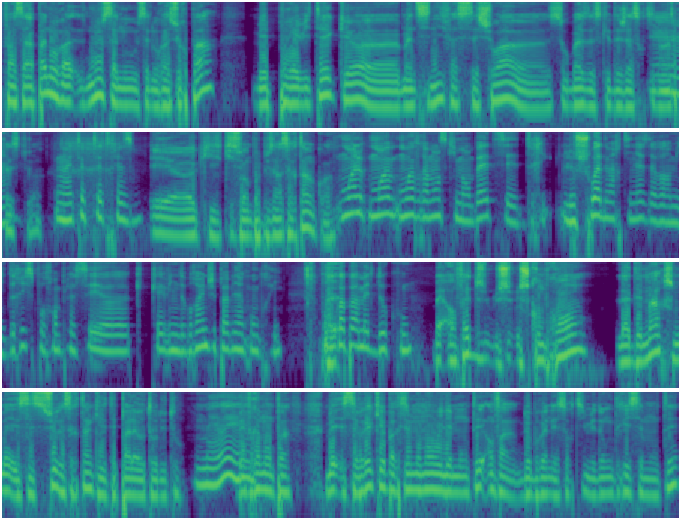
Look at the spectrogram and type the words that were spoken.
Enfin, ça va pas nous nous ça nous ça nous rassure pas, mais pour éviter que euh, Mancini fasse ses choix euh, sur base de ce qui est déjà sorti dans la presse, tu vois, Ouais, t'as peut-être raison. et euh, qui qui soit un peu plus incertain, quoi. Moi, moi, moi, vraiment, ce qui m'embête, c'est le choix de Martinez d'avoir mis Driss pour remplacer euh, Kevin De Bruyne. J'ai pas bien compris. Pourquoi pas mettre Doku? Ben, en fait, je, comprends la démarche, mais c'est sûr et certain qu'il n'était pas à la hauteur du tout. Mais oui. Mais oui. vraiment pas. Mais c'est vrai qu'à partir du moment où il est monté, enfin, De Bruyne est sorti, mais donc Driss est monté,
